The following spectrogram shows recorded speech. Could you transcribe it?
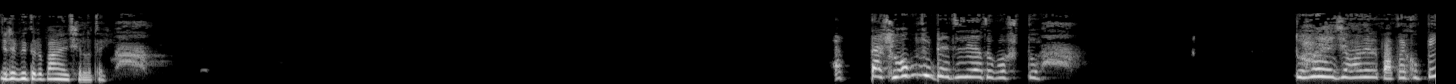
এটার ভিতরে পানি ছিল তাই। একটা সবজি উঠেছে এত কষ্ট। তো এই যে আমাদের পাতাকপি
